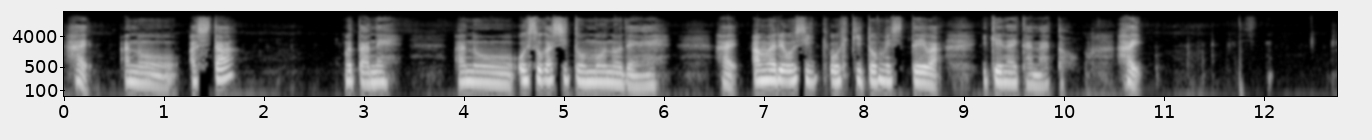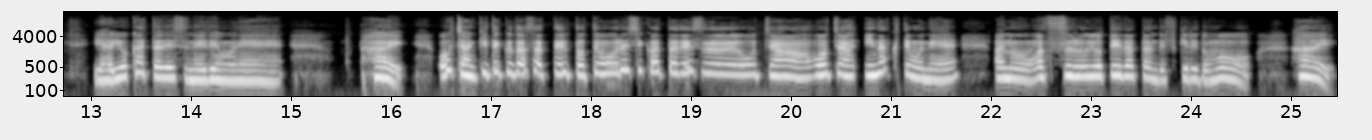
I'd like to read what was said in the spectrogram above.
はい、あの、明日？またね、あの、お忙しいと思うのでね、はい、あんまりおし、お引き止めしてはいけないかなと。はい。いや、よかったですね、でもね。はい。おーちゃん来てくださってとっても嬉しかったです。おーちゃん。おーちゃんいなくてもね、あの、する予定だったんですけれども、はい。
